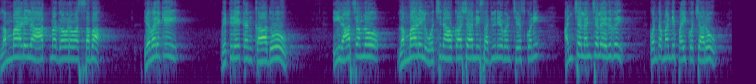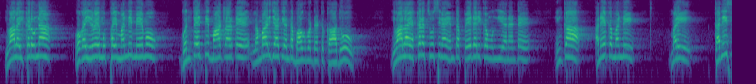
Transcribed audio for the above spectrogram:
లంబాడీల ఆత్మగౌరవ సభ ఎవరికి వ్యతిరేకం కాదు. ఈ రాష్ట్రంలో లంబాడీలు వచ్చిన అవకాశాన్ని సద్వినియోగం చేసుకొని అంచెలంచెలు ఎదుగు కొంతమంది పైకొచ్చారు. ఇవాళ ఇక్కడ ఉన్న ఒక ఇరవై ముప్పై మంది మేము గొంతెత్తి మాట్లాడితే లంబాడి జాతి అంత బాగుపడ్డట్టు కాదు. ఇవాళ ఎక్కడ చూసినా ఎంత పేదరికం ఉంది అని అంటే ఇంకా అనేక మంది మరి కనీస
